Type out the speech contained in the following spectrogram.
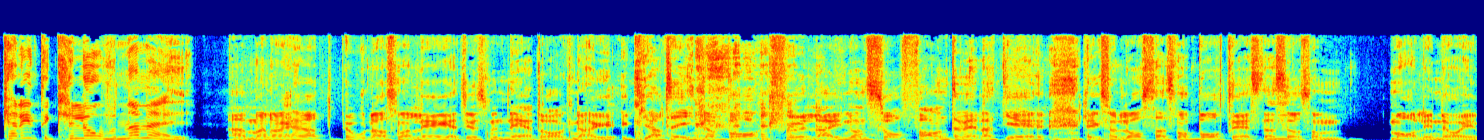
kan inte klona mig. Man har ju hört polare som har legat just med neddragna gardiner bakfulla i någon soffa och inte velat ge, liksom låtsas vara bortresta så som Malin då är Nej,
